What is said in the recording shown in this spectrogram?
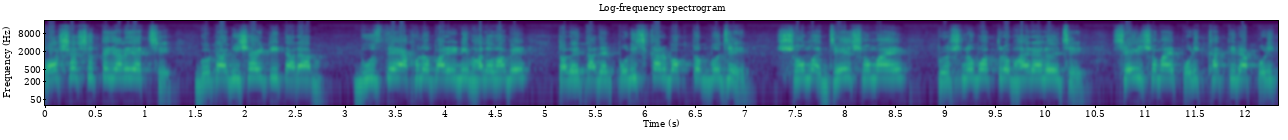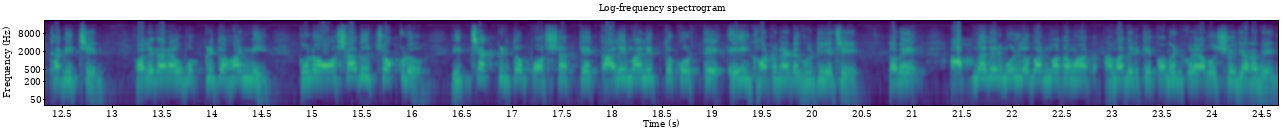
পর্ষদ সূত্রে জানা যাচ্ছে, গোটা বিষয়টি তারা বুঝতে এখনও পারিনি ভালোভাবে, তবে তাদের পরিষ্কার বক্তব্য যে সময় যে সময়ে প্রশ্নপত্র ভাইরাল হয়েছে, সেই সময় পরীক্ষার্থীরা পরীক্ষা দিচ্ছেন। ফলে তারা উপকৃত হননি। কোনো অসাধু চক্র ইচ্ছাকৃত পশ্চাৎকে কালিমালিপ্ত করতে এই ঘটনাটা ঘটিয়েছে। তবে আপনাদের মূল্যবান মতামত আমাদেরকে কমেন্ট করে অবশ্যই জানাবেন।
